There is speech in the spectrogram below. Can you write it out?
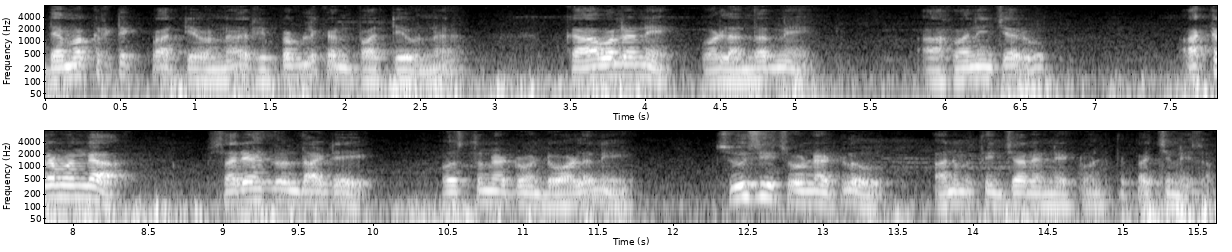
డెమోక్రటిక్ పార్టీ ఉన్న రిపబ్లికన్ పార్టీ ఉన్న కావాలని వాళ్ళందరినీ ఆహ్వానించారు. అక్రమంగా సరిహద్దులు దాటి వస్తున్నటువంటి వాళ్ళని చూసి చూడనట్లు అనుమతించారనేటువంటిది పచ్చి నిజం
